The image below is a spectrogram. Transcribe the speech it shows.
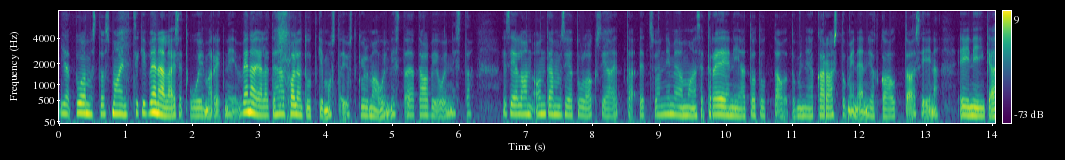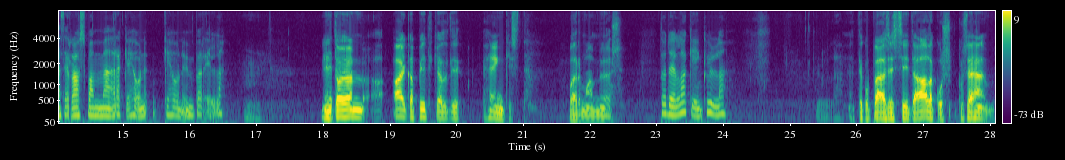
Ja Tuomas tuossa mainitsikin venäläiset uimarit, niin Venäjällä tehdään paljon tutkimusta just kylmäuinnista ja talviuinnista. Ja siellä on, on tämmöisiä tuloksia, että, että se on nimenomaan se treeni ja totuttautuminen ja karastuminen, jotka auttaa siinä. Ei niinkään se rasvan määrä kehon, kehon ympärillä. Niin toi on aika pitkälti henkistä varmaan myös. Todellakin, kyllä. Että kun pääsis siitä alkus, kun sehän,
